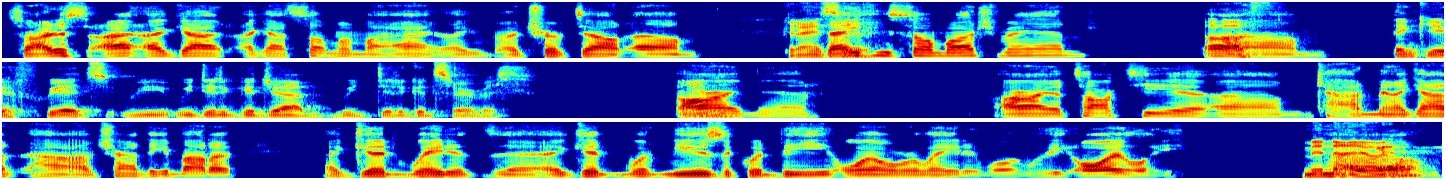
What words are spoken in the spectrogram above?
So I just I, I got I got something in my eye. Like I tripped out. Um, Good night, thank sir. you so much, man. Oh, Um, thank you. We had we we did a good job. We did a good service. all Yeah. right, man. All right, I'll talk to you. Um, God, man, I got. Uh, I'm trying to think about a a good way to uh, a good what music would be oil related. What would be oily? Midnight Oil. Um,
